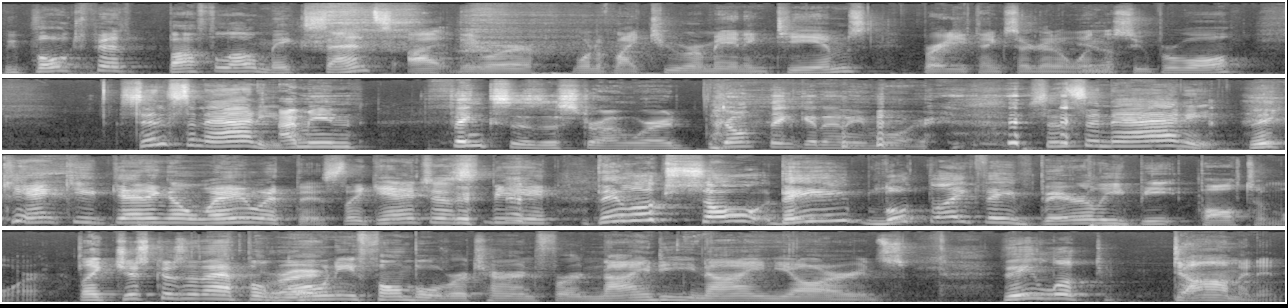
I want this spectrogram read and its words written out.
We both picked Buffalo. Makes sense. I they were one of my two remaining teams. Brady thinks they're going to win the Super Bowl. Cincinnati. I mean, thinks is a strong word. Don't think it anymore. Cincinnati. They can't keep getting away with this. They can't just be. They look so. They looked like they barely beat Baltimore. Like just because of that baloney fumble return for 99 yards, they looked dominant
